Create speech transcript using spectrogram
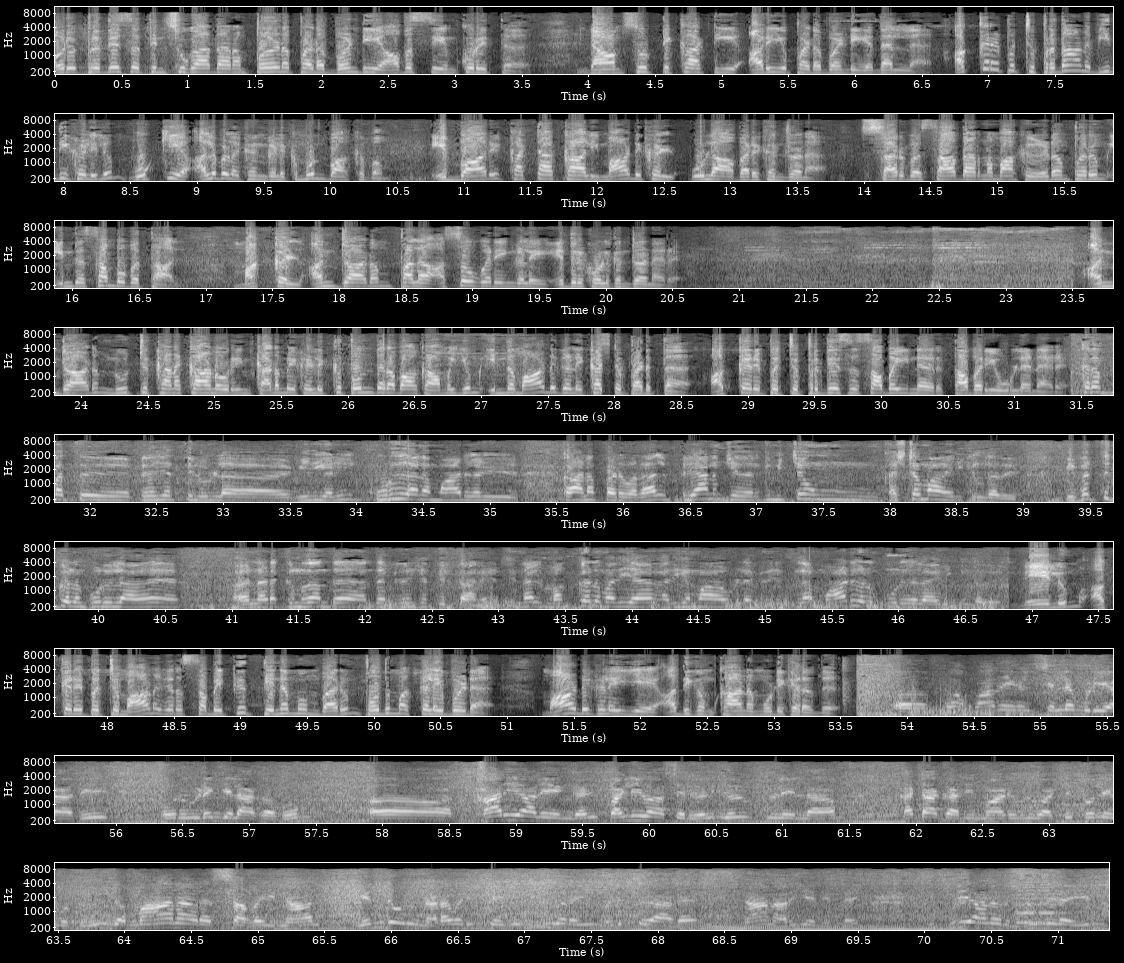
ஒரு பிரதேசத்தின் சுகாதாரம் பேணப்பட வேண்டிய அவசியம் குறித்து நாம் சுட்டிக்காட்டி அறியப்பட வேண்டியதல்ல. அக்கரைப்பற்று பிரதான வீதிகளிலும் முக்கிய அலுவலகங்களுக்கு முன்பாகவும் இவ்வாறு கட்டாக்காளி மாடுகள் உலா வருகின்றன. சர்வ சாதாரணமாக இடம்பெறும் இந்த சம்பவத்தால் மக்கள் அன்றாடம் பல அசௌகரியங்களை எதிர்கொள்கின்றனர். அன்றாடம் நூற்றுக்கணக்கானோரின் கடமைகளுக்கு தொந்தரவாக அமையும் இந்த மாடுகளை கட்டுப்படுத்த அக்கறை பெற்ற பிரதேச சபையினர் தவறியுள்ளனர். அக்கரப்பத்து பிரதேசத்தில் உள்ள வீதிகளில் கூடுதலான மாடுகள் காணப்படுவதால் பிரயாணம் செய்வதற்கு மிச்சம் கஷ்டமாக இருக்கின்றது. விபத்துக்களும் கூடுதலாக அஹ், நடக்கின்றது அந்த அந்த பிரதேசத்தில் தான். ஏனென்றால் மக்களும் அதிக அதிகமாக உள்ள பிரதேசத்தில் மாடுகளும் கூடுதலாக இருக்கின்றது. மேலும் அக்கறை பெற்ற மாநகர சபைக்கு தினமும் வரும் பொதுமக்களை விட மாடுகளையே அதிகம் காண முடிகிறது. பாதைகள் செல்ல முடியாது. ஒரு இடைஞ்சலாகவும் காரியாலயங்கள் பள்ளிவாசல்கள் இதற்குள்ளெல்லாம் கட்டாக்காளி மாடு உருவாக்கி தொல்லை கொடுத்தது இந்த மாநகர சபையினால் எந்த ஒரு நடவடிக்கையும் இதுவரையும் எடுத்ததாக நான் அறியவில்லை. இப்படியான ஒரு சூழ்நிலையில்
